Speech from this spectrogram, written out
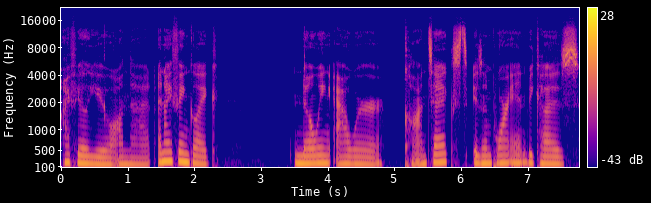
I feel you on that. And I think like knowing our context is important because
